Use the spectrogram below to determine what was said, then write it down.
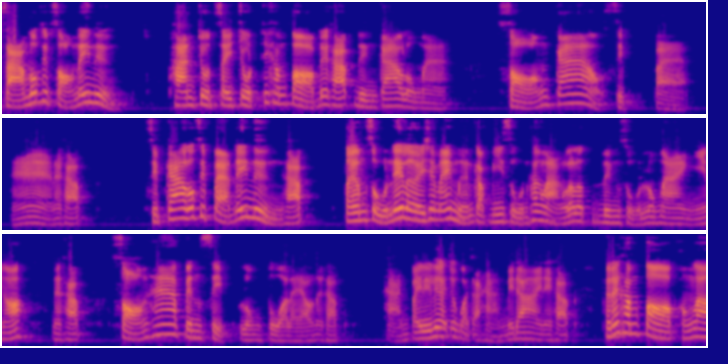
13ลบ12 ได้ 1 ผ่านจุดใส่จุดที่คำตอบด้วยครับ ดึง 9 ลงมา 2 9 18อ่านะครับ19ลบ18 ได้ 1 ครับ เติม 0 ได้เลยใช่ไหมเหมือนกับมี 0 ข้างหลังแล้วเราดึง 0 ลงมาอย่างนี้เนาะนะครับ2 5 เป็น 10 ลงตัวแล้วนะครับ หารไปเรื่อยๆจนกว่าจะหารไม่ได้นะครับ เพราะฉะนั้นคำตอบของเรา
